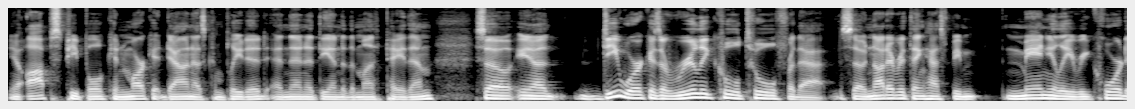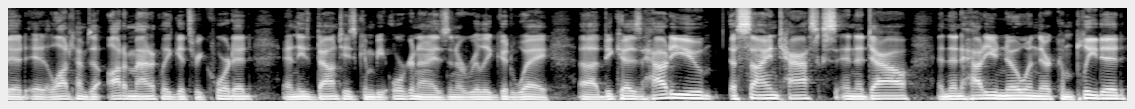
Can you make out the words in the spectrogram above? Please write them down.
you know, ops people can mark it down as completed, and then at the end of the month pay them. So you know, Dework is a really cool tool for that. So not everything has to be manually recorded, it, a lot of times it automatically gets recorded, and these bounties can be organized in a really good way. Uh, because how do you assign tasks in a DAO, and then how do you know when they're completed,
